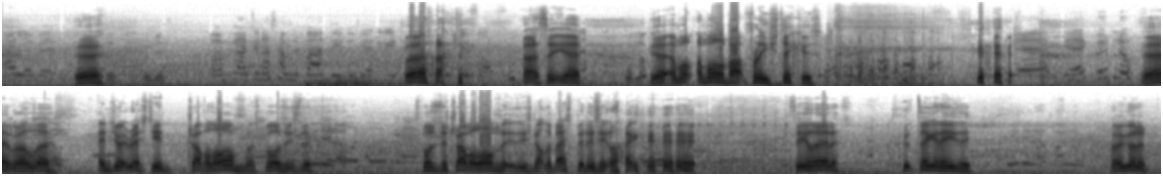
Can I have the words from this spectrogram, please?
I love it. Yeah. Brilliant. I'm glad you're not having a bad day today anyway. Well, that's it. Yeah. Yeah. I'm all, I'm all about free stickers. yeah, yeah, good luck. Yeah. Well, uh, enjoy the rest of your travel home. I suppose it's the. Yeah. suppose the travel home that it's not the best bit, is it? Like, see you later. Take it easy. Very good. one.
